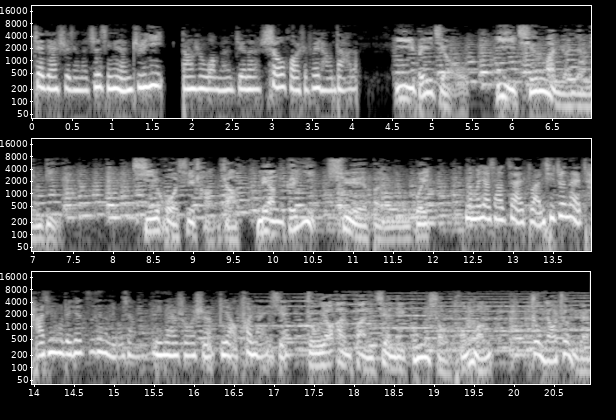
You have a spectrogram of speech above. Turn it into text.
这件事情的知情人之一。当时我们觉得收获是非常大的。一杯酒，一千万元人民币，期货市场上两个亿血本无归。那么要想在短期之内查清楚这些资金的流向呢，应该说是比较困难一些。主要案犯建立攻守同盟，重要证人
